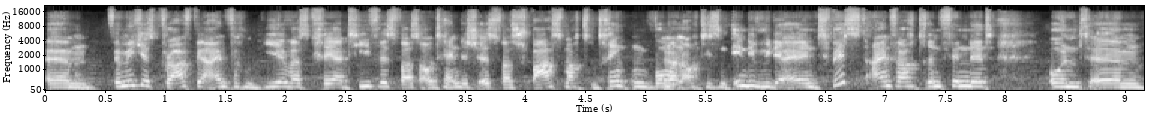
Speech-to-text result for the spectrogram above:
Ähm, für mich ist Craft Beer einfach ein Bier, was kreativ ist, was authentisch ist, was Spaß macht zu trinken, wo ja. man auch diesen individuellen Twist einfach drin findet. Und ähm,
